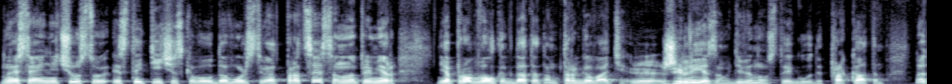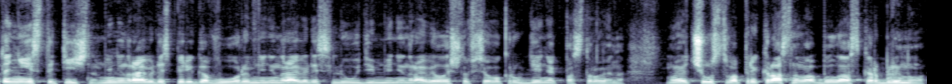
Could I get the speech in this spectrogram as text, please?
но если я не чувствую эстетического удовольствия от процесса, ну, например, я пробовал когда-то там торговать э, железом в 90-е годы, прокатом. Но это не эстетично. Мне не нравились переговоры, мне не нравились люди, мне не нравилось, что все вокруг денег построено. Мое чувство прекрасного было оскорблено.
